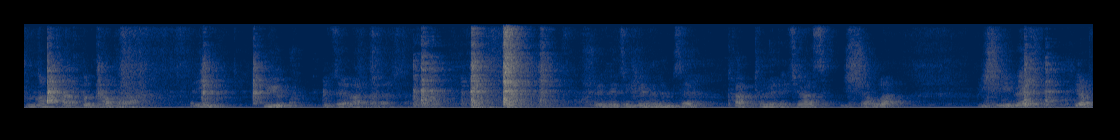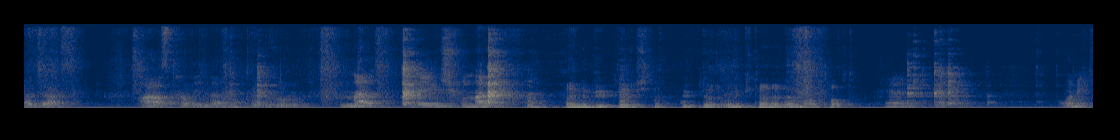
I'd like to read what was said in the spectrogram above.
Şundan tatlı tabağı. İyi. Büyük. Güzel arkadaşlar. Şöylece gelinimize tatlı vereceğiz inşallah. Bir şeyler yapacağız. Ağız tadıyla mutlu huzurlu. Bunlar neymiş? Bunlar. Aynı büyükler işte. Büyükler 12 tane değil mi? Alt alt. He. 12.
